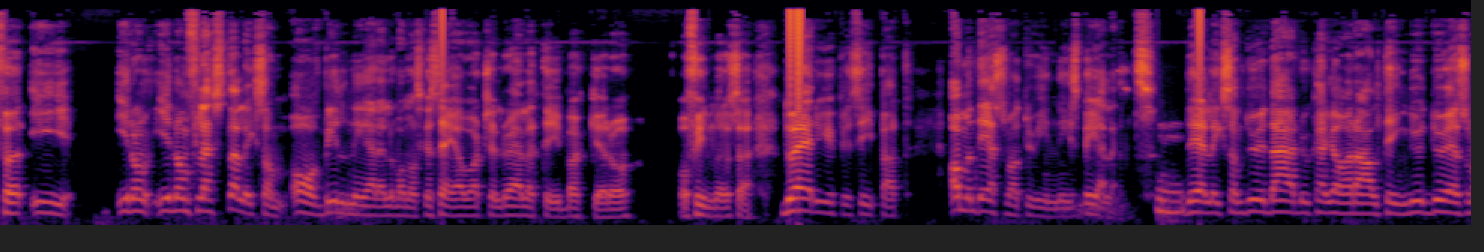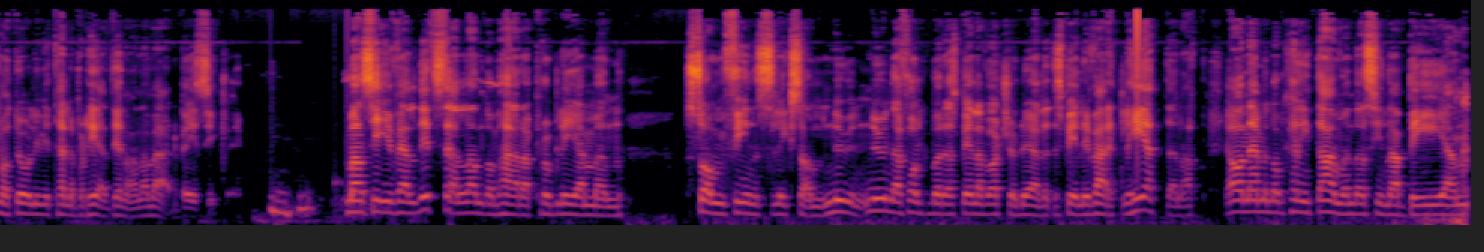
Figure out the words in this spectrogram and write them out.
För i, i, de, i de flesta liksom avbildningar eller vad man ska säga av virtual reality böcker och, och filmer och så här, då är det ju i princip att Ja men det är som att du är inne i spelet. Mm. Det är liksom, du är där, du kan göra allting. Du, du är som att du har blivit teleporterad till en annan värld basically Mhm. man ser ju väldigt sällan de här problemen som finns liksom nu, nu när folk börjar spela virtual reality-spel i verkligheten. Att ja, nej men de kan inte använda sina ben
